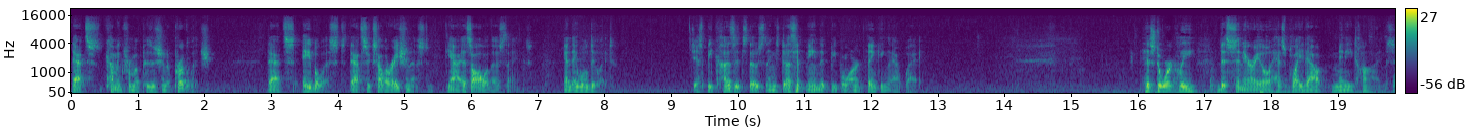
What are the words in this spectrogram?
That's coming from a position of privilege. That's ableist. That's accelerationist. Yeah, it's all of those things. And they will do it. Just because it's those things doesn't mean that people aren't thinking that way. Historically, this scenario has played out many times.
